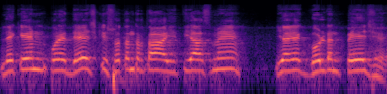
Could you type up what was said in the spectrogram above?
लेकिन पूरे देश की स्वतंत्रता इतिहास में यह एक गोल्डन पेज है।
